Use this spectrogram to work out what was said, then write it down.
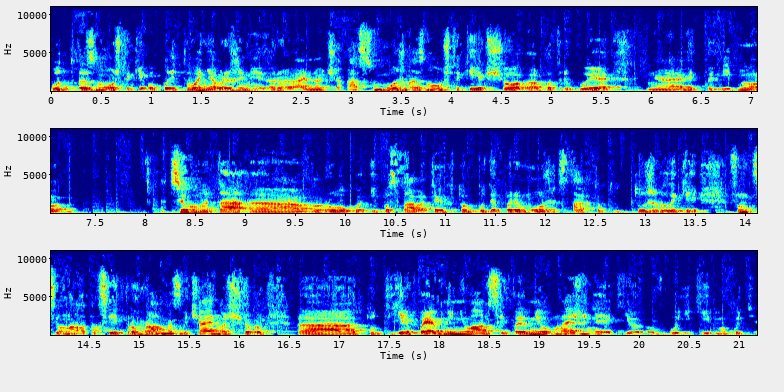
от е, знову ж таки опитування в режимі реального часу. Можна знову ж таки, якщо е, потребує е, відповідно цього мета е, року і поставити, хто буде переможець. Так, тобто дуже великий функціонал цієї програми. Звичайно, що е, тут є певні нюанси, певні обмеження, які в будь-якій, мабуть,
